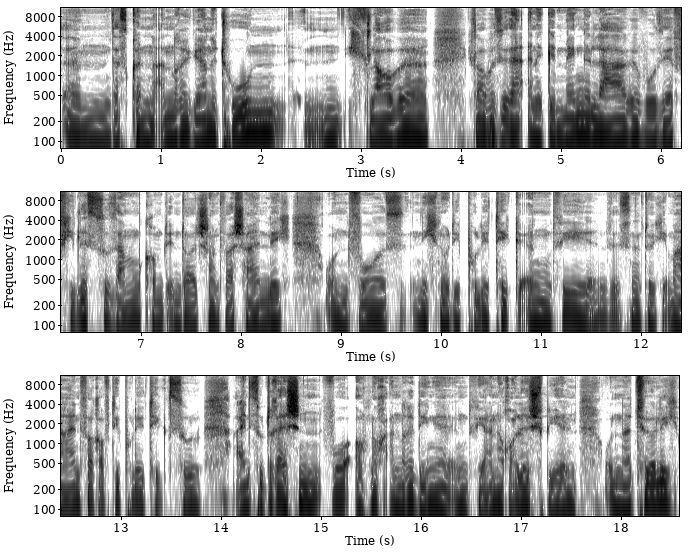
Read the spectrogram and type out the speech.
Ähm, das können andere gerne tun. Ich glaube, ich glaube, es ist eine Gemengelage, wo sehr vieles zusammenkommt in Deutschland wahrscheinlich und wo es nicht nur die Politik irgendwie, es ist natürlich immer einfach auf die Politik zu, einzudreschen, wo auch noch andere Dinge irgendwie eine Rolle spielen. Und natürlich,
